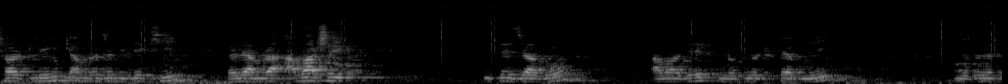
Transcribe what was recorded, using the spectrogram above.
short link আমরা যদি দেখি তাহলে আমরা আবার সেই ইতে যাব আমাদের নতুন একটা ট্যাব নিই নতুন একটা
